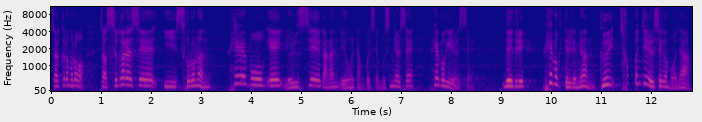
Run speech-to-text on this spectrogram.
자, 그러므로 자 스가랴서의 이 서론은 회복의 열쇠에 관한 내용을 담고 있어요. 무슨 열쇠? 회복의 열쇠. 너희들이 회복되려면 그 첫 번째 열쇠가 뭐냐?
